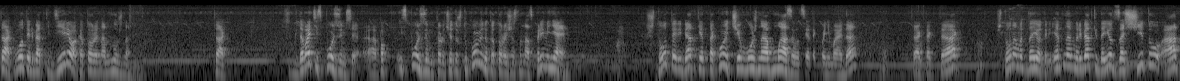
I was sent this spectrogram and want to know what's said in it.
Так, вот, ребятки, дерево, которое нам нужно. Так. Давайте используемся. А, используем, короче, эту штуковину, которую сейчас на нас применяем. Что-то, ребятки, это такое, чем можно обмазываться, я так понимаю, да? Так, так, так. Что нам это дает? Это нам, ребятки, дает защиту от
